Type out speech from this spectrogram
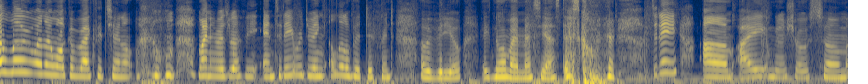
Hello everyone and welcome back to the channel. my name is Ruffy and today we're doing a little bit different of a video. Ignore my messy ass desk over there. Today um, I am going to show some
